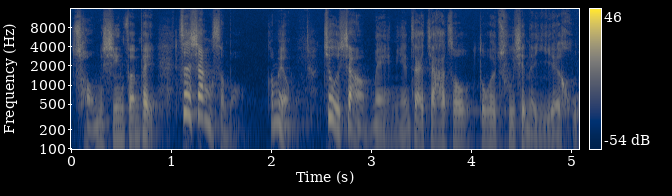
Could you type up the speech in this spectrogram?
重新分配。这像什么？看到没有？就像每年在加州都会出现的野火。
